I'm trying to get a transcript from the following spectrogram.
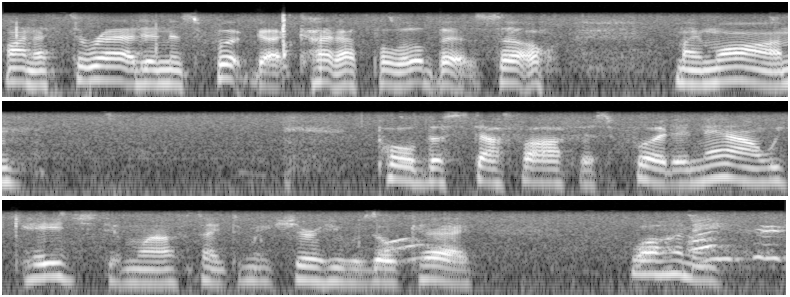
on a thread, and his foot got cut up a little bit. So my mom pulled the stuff off his foot, and now we caged him last night to make sure he was okay. Well, honey. I heard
